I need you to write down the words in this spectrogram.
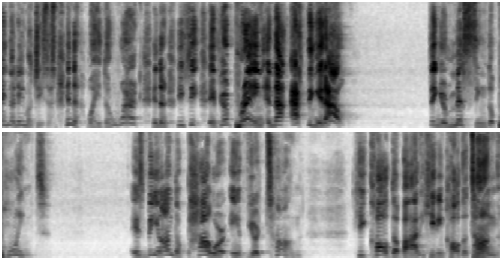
in the name of Jesus. In the way, well, it don't work. In the, you see, if you're praying and not acting it out, then you're missing the point. It's beyond the power of your tongue. He called the body, he didn't call the tongue.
